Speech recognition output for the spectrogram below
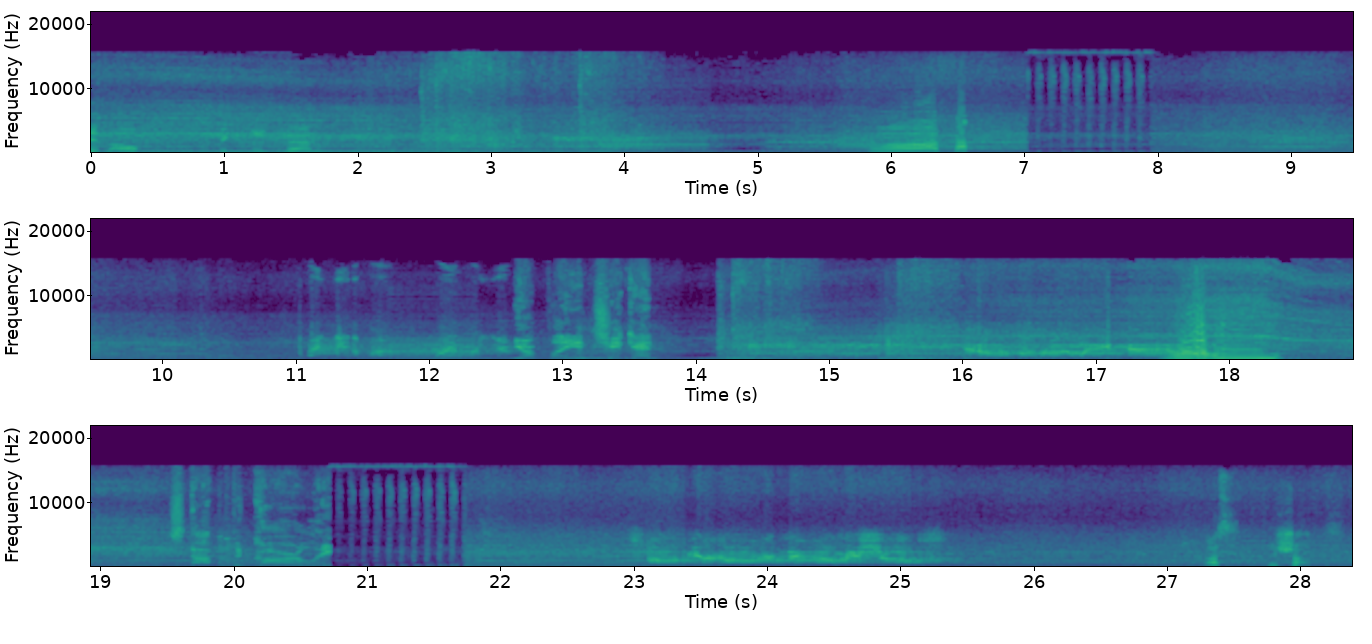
jetzt auch weggedrückt werden. Oh, fuck. You're playing chicken? Woohoo! Stop the car, Lee. Stop your car now, Miss Schultz! Was? Mischotz?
